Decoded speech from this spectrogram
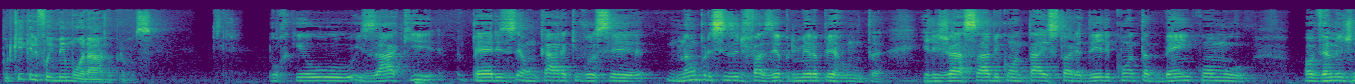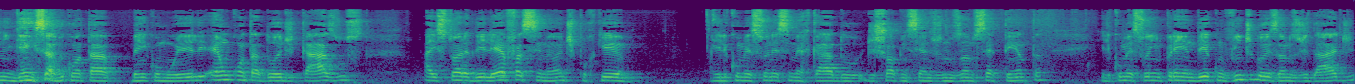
Por que, que ele foi memorável para você? Porque o Isaac Pérez é um cara que você não precisa de fazer a primeira pergunta. Ele já sabe contar a história dele, conta bem como. Obviamente ninguém sabe contar bem como ele. É um contador de casos. A história dele é fascinante porque ele começou nesse mercado de shopping centers nos anos 70. Ele começou a empreender com 22 anos de idade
